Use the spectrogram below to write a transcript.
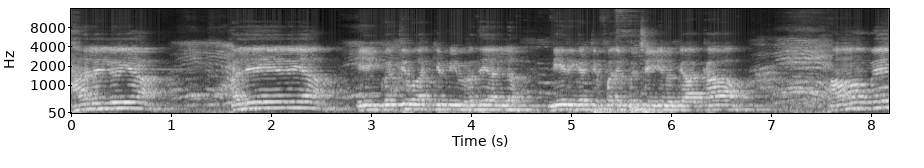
హాలేలుయ హలేలుయ ఈ కొద్ది వాక్యం మీ హృదయాల్లో నీరు గట్టి ఫలింపు చెయ్యను గాక ఆమె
